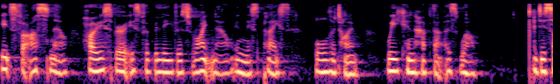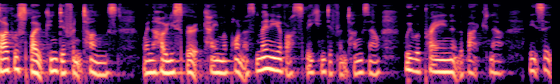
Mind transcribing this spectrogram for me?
It's for us now. Holy Spirit is for believers right now in this place all the time. We can have that as well. The disciples spoke in different tongues when the Holy Spirit came upon us. Many of us speak in different tongues now. We were praying at the back now. It's a,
